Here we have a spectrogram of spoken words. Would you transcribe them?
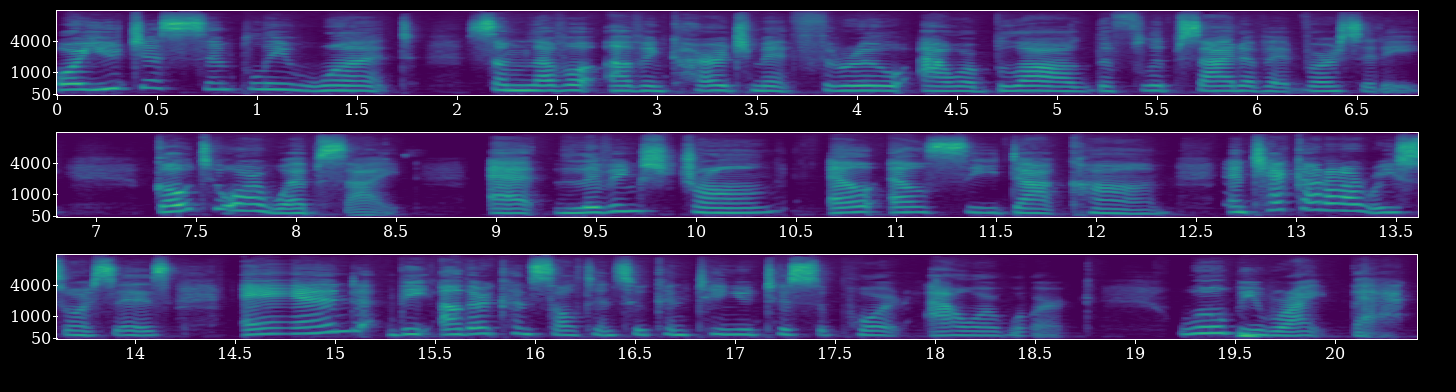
or you just simply want some level of encouragement through our blog, The Flip Side of Adversity, go to our website at Living Strong llc.com and check out our resources and the other consultants who continue to support our work. We'll be mm. right back.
